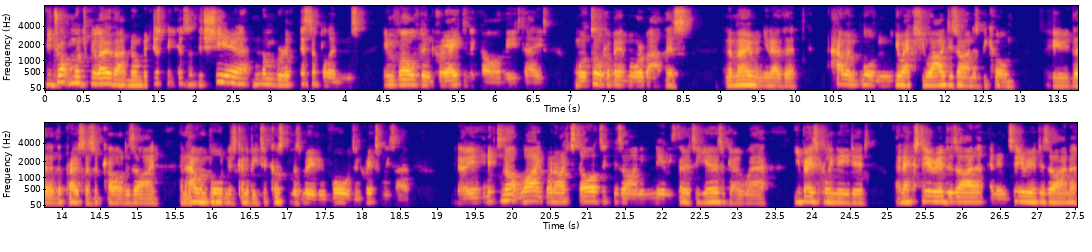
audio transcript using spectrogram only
if you drop much below that number, just because of the sheer number of disciplines involved in creating a car these days, and we'll talk a bit more about this in a moment, you know, the, how important UX UI design has become to the, the process of car design and how important it's going to be to customers moving forwards increasingly so. You know, it's not like when I started designing nearly 30 years ago, where you basically needed an exterior designer, an interior designer,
